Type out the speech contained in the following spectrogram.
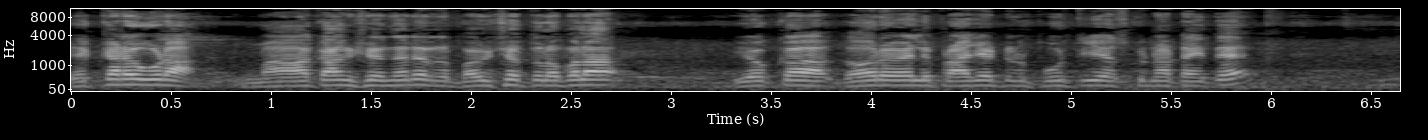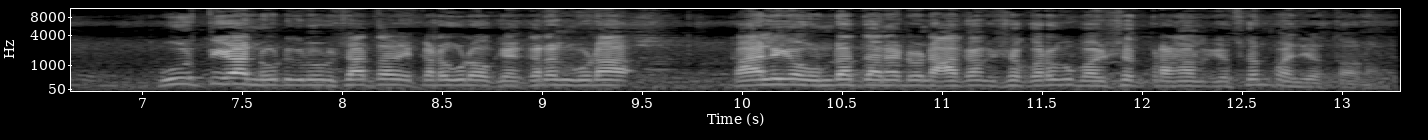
ఎక్కడ కూడా మా ఆకాంక్ష ఏంటంటే భవిష్యత్తు లోపల ఈ యొక్క గౌరవెల్లి ప్రాజెక్టును పూర్తి చేసుకున్నట్టయితే పూర్తిగా నూటికి నూరు శాతం ఎక్కడ కూడా ఒక ఎకరం కూడా ఖాళీగా ఉండొద్దు అనేటువంటి ఆకాంక్ష కొరకు భవిష్యత్ ప్రణాళిక చేసుకొని పనిచేస్తా ఉన్నాం.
